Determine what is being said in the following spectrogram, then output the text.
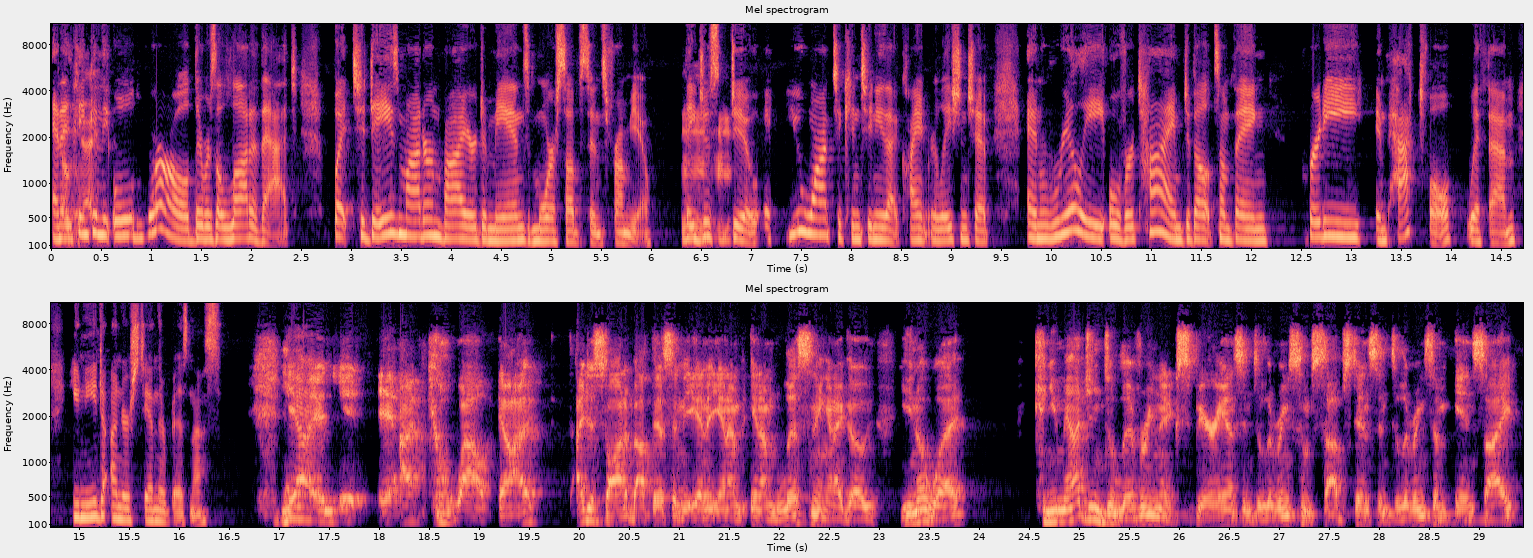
And okay. I think in the old world there was a lot of that. But today's modern buyer demands more substance from you. They mm-hmm. just do. If you want to continue that client relationship and really over time develop something pretty impactful with them, you need to understand their business. Yeah, and it, it I, oh, wow, I I just thought about this, and, and and I'm and I'm listening, and I go, you know what? Can you imagine delivering an experience and delivering some substance and delivering some insight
